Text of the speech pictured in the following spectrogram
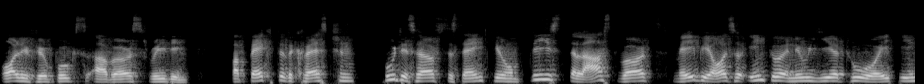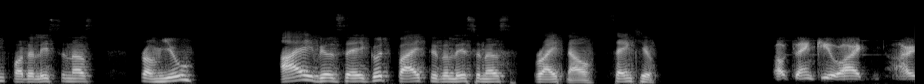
all of your books are worth reading. But back to the question who deserves the thank you? And please, the last words, maybe also into a new year 2018 for the listeners from you. I will say goodbye to the listeners right now. Thank you. Well, thank you. I, I,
